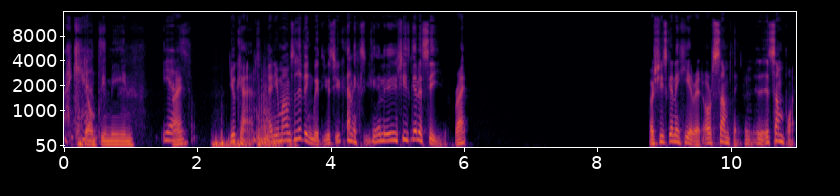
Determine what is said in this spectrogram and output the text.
I can't. Don't be mean. Yes. right? You can't. And your mom's living with you, so you can't, you can, she's going to see you, right? Or she's going to hear it or something at some point.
